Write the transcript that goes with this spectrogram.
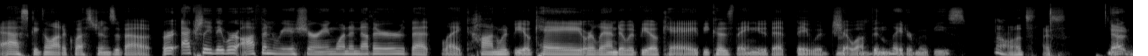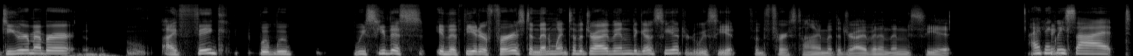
asking a lot of questions about or actually they were often reassuring one another that like Han would be okay, or Lando would be okay because they knew that they would show up mm-hmm. in later movies. Oh, that's nice. Now, do you remember? I think we, we we see this in the theater first, and then went to the drive-in to go see it, or did we see it for the first time at the drive-in and then see it? I think we think- saw it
